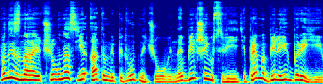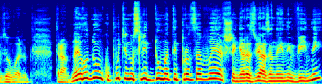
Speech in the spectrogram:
Вони знають, що у нас є атомний підводний човен, найбільший у світі, прямо біля їх берегів, зауважив Трамп. На його думку, Путіну слід думати про завершення розв'язаної ним війни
